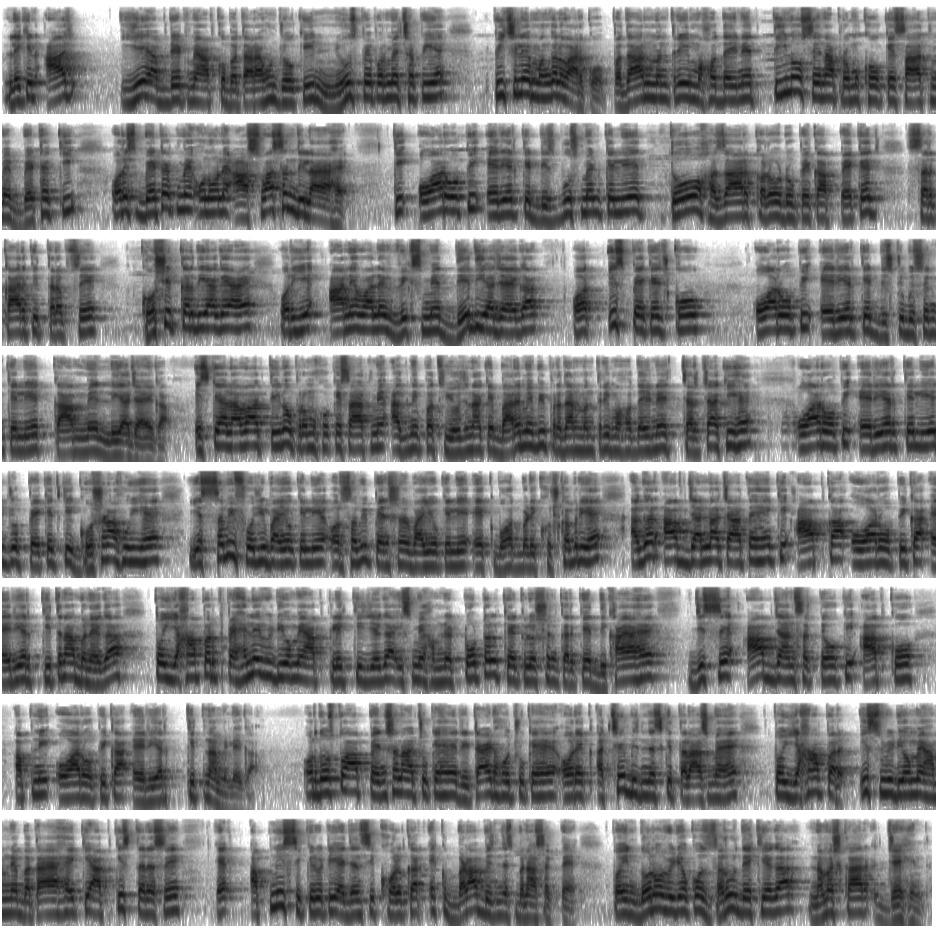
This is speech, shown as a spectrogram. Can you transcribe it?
लेकिन आज ये अपडेट मैं आपको बता रहा हूँ, जो कि न्यूज़पेपर में छपी है। पिछले मंगलवार को प्रधानमंत्री महोदय ने तीनों सेना प्रमुखों के साथ में बैठक की और इस बैठक में उन्होंने आश्वासन दिलाया है कि ओ एरियर के डिस्बूसमेंट के लिए 2000 करोड़ रुपए का पैकेज सरकार की तरफ़ से घोषित कर दिया गया है और ये आने वाले वीक्स में दे दिया जाएगा और इस पैकेज को ओ एरियर के डिस्ट्रीब्यूशन के लिए काम में लिया जाएगा। इसके अलावा तीनों प्रमुखों के साथ में अग्निपथ योजना के बारे में भी प्रधानमंत्री महोदय ने चर्चा की है। O R O P arrear के लिए जो पैकेज की घोषणा हुई है, ये सभी फौजी भाइयों के लिए और सभी पेंशनर भाइयों के लिए एक बहुत बड़ी खुशखबरी है। अगर आप जानना चाहते हैं कि आपका ओ आर ओ पी का एरियर कितना बनेगा तो यहाँ पर पहले वीडियो में आप क्लिक कीजिएगा। इसमें हमने टोटल कैलकुलेशन करके दिखाया है, जिससे आप जान सकते हो कि आपको अपनी ओ आर ओ पी का एरियर कितना मिलेगा। और दोस्तों, आप पेंशन आ चुके हैं रिटायर्ड हो चुके हैं और एक अच्छे बिज़नेस की तलाश में है तो यहाँ पर इस वीडियो में हमने बताया है कि आप किस तरह से एक अपनी सिक्योरिटी एजेंसी खोलकर एक बड़ा बिज़नेस बना सकते हैं। तो इन दोनों वीडियो को ज़रूर देखिएगा। नमस्कार, जय हिंद।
